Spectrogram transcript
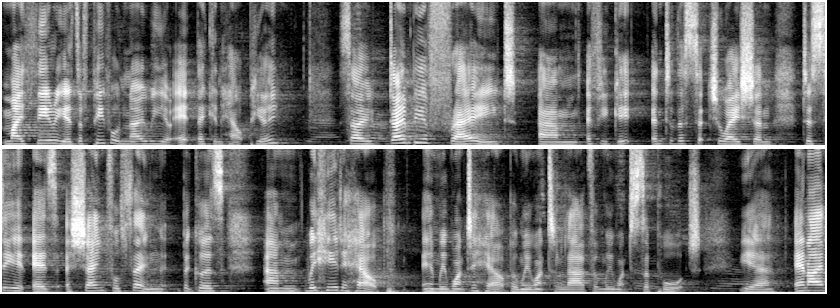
my theory is if people know where you're at, they can help you. Yeah. So don't be afraid um, if you get into this situation to see it as a shameful thing because um, we're here to help and we want to help and we want to love and we want to support. Yeah. Yeah. And I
